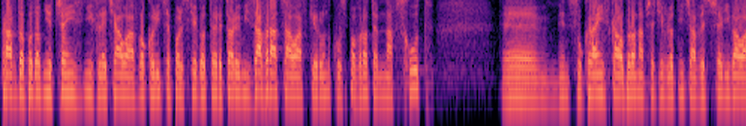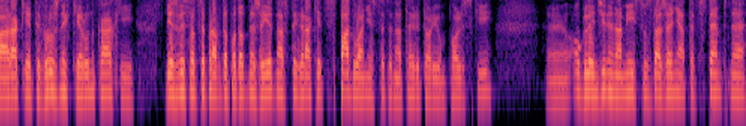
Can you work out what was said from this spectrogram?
prawdopodobnie część z nich leciała w okolice polskiego terytorium i zawracała w kierunku z powrotem na wschód. E, więc ukraińska obrona przeciwlotnicza wystrzeliwała rakiety w różnych kierunkach i jest wysoce prawdopodobne, że jedna z tych rakiet spadła niestety na terytorium Polski. E, oględziny na miejscu zdarzenia, te wstępne,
